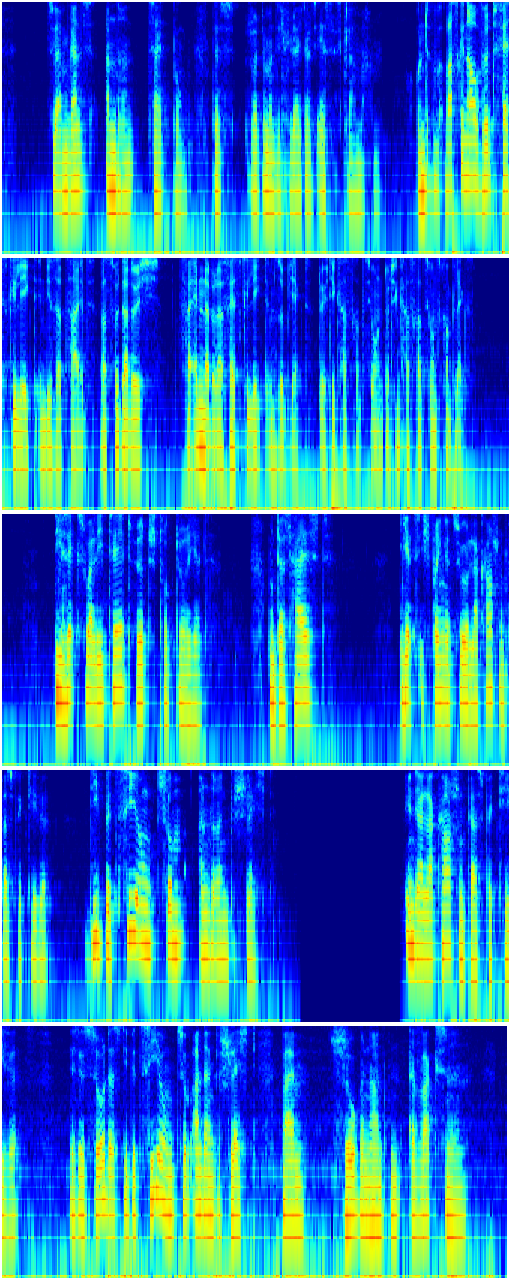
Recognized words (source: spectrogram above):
zu einem ganz anderen Zeitpunkt. Das sollte man sich vielleicht als erstes klar machen. Und was genau wird festgelegt in dieser Zeit? Was wird dadurch verändert oder festgelegt im Subjekt durch die Kastration, durch den Kastrationskomplex? Die Sexualität wird strukturiert. Und das heißt, jetzt ich bringe zur Lacanischen Perspektive, die Beziehung zum anderen Geschlecht. In der Lacanischen Perspektive ist es so, dass die Beziehung zum anderen Geschlecht beim sogenannten Erwachsenen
